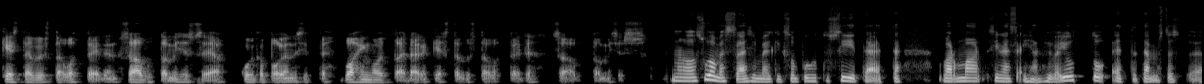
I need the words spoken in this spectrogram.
kestävyystavoitteiden saavuttamisessa ja kuinka paljon ne sitten vahingoittaa näiden kestävyystavoitteiden saavuttamisessa. No Suomessa esimerkiksi on puhuttu siitä, että varmaan sinänsä ihan hyvä juttu, että tämmöistä äh,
